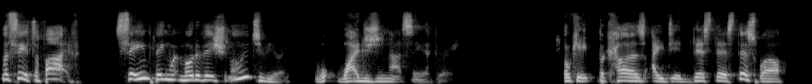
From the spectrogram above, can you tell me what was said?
let's say it's a five. Same thing with motivational interviewing. Why did you not say a three? Okay, because I did this, this, this well.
